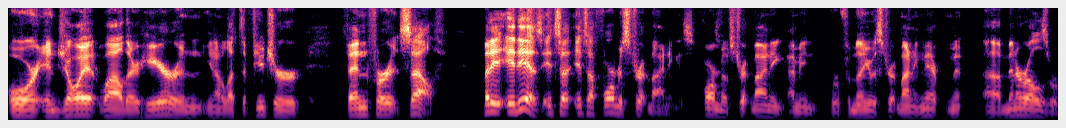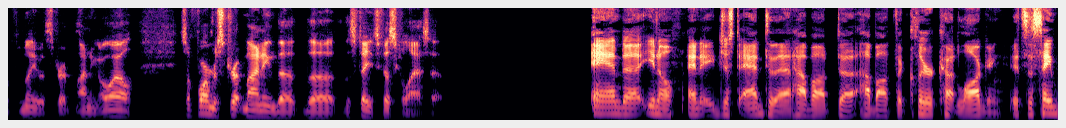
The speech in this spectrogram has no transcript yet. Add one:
or enjoy it while they're here and you know let the future fend for itself. But it, it is it's a it's a form of strip mining. It's a form of strip mining. I mean we're familiar with strip mining uh, minerals. We're familiar with strip mining oil. It's a form of strip mining the the the state's fiscal asset and uh, you know and just add to that how about uh, how about the clear cut logging it's the same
